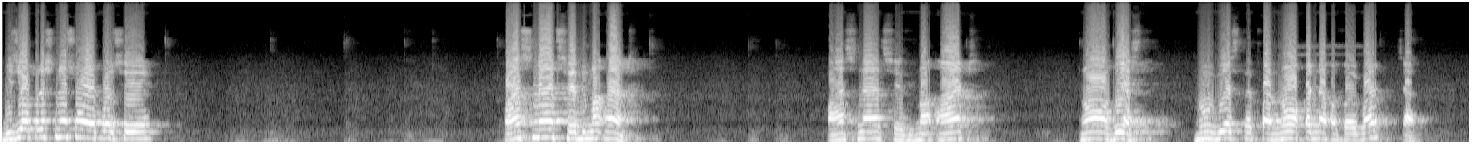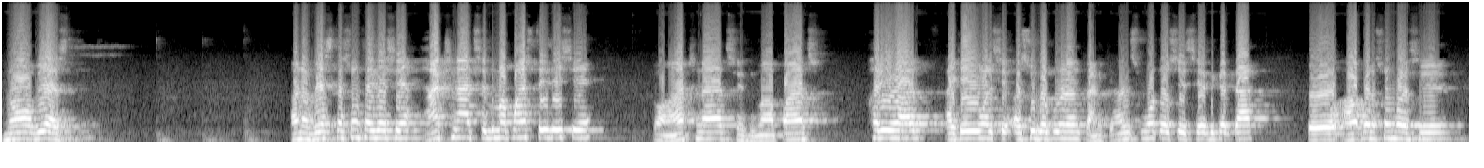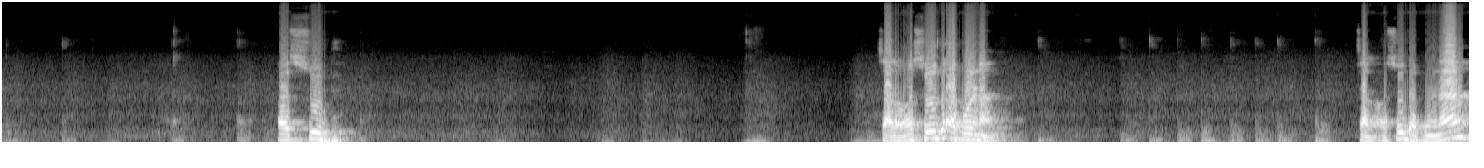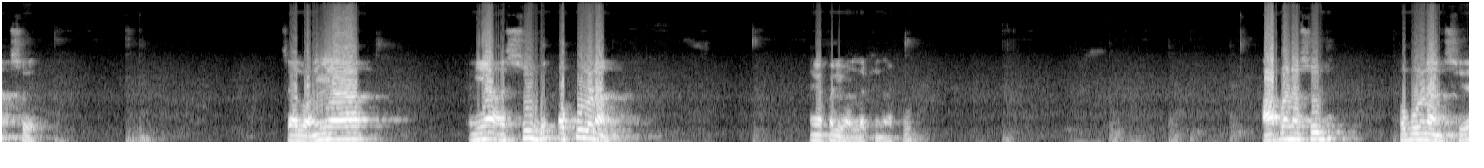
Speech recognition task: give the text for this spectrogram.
બીજો પ્રશ્ન શું આપ્યો છે? પાંચના છેદમાં આઠ. પાંચના છેદમાં આઠ. નો વ્યસ્ત. નો વ્યસ્ત અથવા નો કરી નાખો તો પણ ચાલ. નો વ્યસ્ત. અને વ્યસ્ત શું થઈ જશે? આઠ ના છેદમાં પાંચ થઈ જશે. તો આઠ ના છેદમાં પાંચ. ફરી વાર આ કેવી મળશે? અશુદ્ધ પૂર્ણાંક. કારણ કે અંશ મોટો છે છેદ કરતા. તો આ પણ શું મળશે? અશુદ્ધ. ચાલો, અશુદ્ધ અપૂર્ણાંક. ચાલો, અશુદ્ધ અપૂર્ણાંક છે. ચાલો, અહીંયા અહીંયા અશુદ્ધ અપૂર્ણાંક. અહીંયા ફરી વાર લખી નાખું. આ પણ અશુદ્ધ અપૂર્ણાંક છે.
